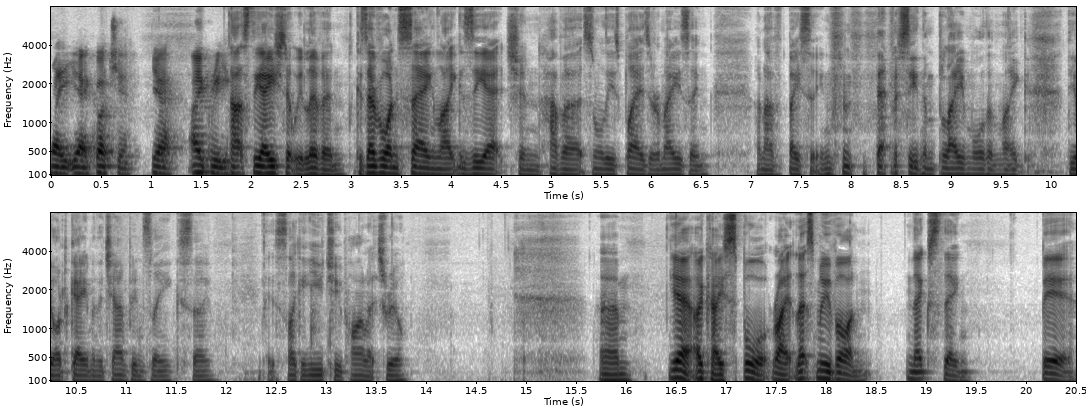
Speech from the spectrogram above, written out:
Right? Yeah, gotcha. Yeah, I agree. That's the age that we live in because everyone's saying like Ziyech and Havertz and all these players are amazing, and I've basically never seen them play more than like the odd game in the Champions League. So it's like a YouTube highlights reel. Um, yeah. Okay. Sport. Right. Let's move on. Next thing, beer.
